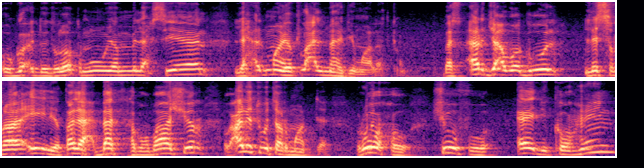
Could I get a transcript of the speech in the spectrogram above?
وقعدوا تلطموا يم الحسين لحد ما يطلع المهدي مالتكم. بس أرجع وأقول الإسرائيلي طلع بث مباشر وعلى تويتر مالته. روحوا شوفوا إيدي كوهين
